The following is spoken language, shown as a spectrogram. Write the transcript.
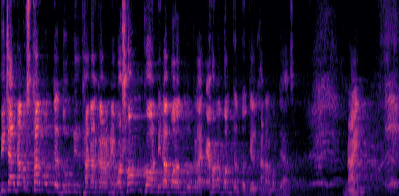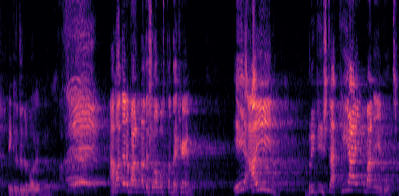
বিচার ব্যবস্থার মধ্যে দুর্নীতি থাকার কারণে অসংখ্য নিরাপরাধ লোকেরা এখনও পর্যন্ত জেলখানার মধ্যে আছে। নাই? একটু যদি বলেন না। আমাদের বাংলাদেশে অবস্থা দেখেন। এই আইন ব্রিটিশরা কি আইন বানিয়ে দিয়েছে?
